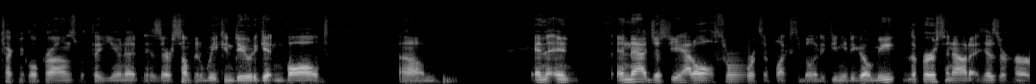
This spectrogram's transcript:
technical problems with the unit. Is there something we can do to get involved? Um, and, and and that just you had all sorts of flexibility. If you need to go meet the person out at his or her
